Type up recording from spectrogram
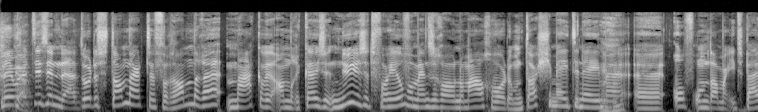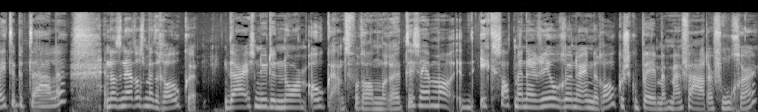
Nee, maar het is inderdaad, door de standaard te veranderen, maken we andere keuzes. Nu is het voor heel veel mensen gewoon normaal geworden om een tasje mee te nemen. Mhm. eh, of om dan maar iets bij te betalen. En dat is net als met roken. Daar is nu de norm ook aan het veranderen. Het is helemaal. Ik zat met een railrunner in de rokerscoupé met mijn vader vroeger.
